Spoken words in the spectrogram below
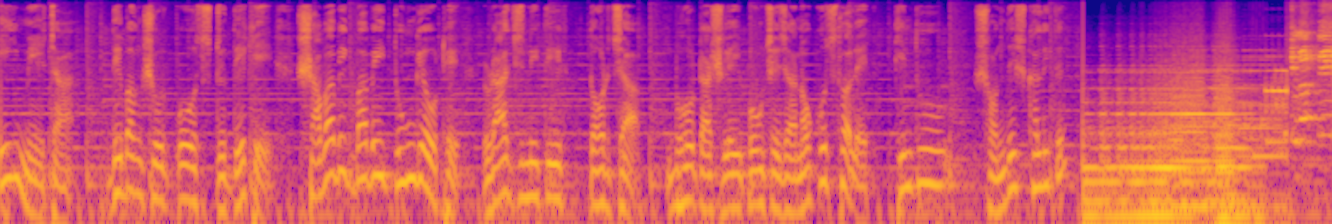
এই মেয়েটা। দেবাংশুর পোস্ট দেখে স্বাভাবিকভাবেই তুঙ্গে ওঠে রাজনীতির দরজা। ভোট আসলেই পৌঁছে যান অকুস্থলে, কিন্তু সন্দেশখালিতে রাতে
